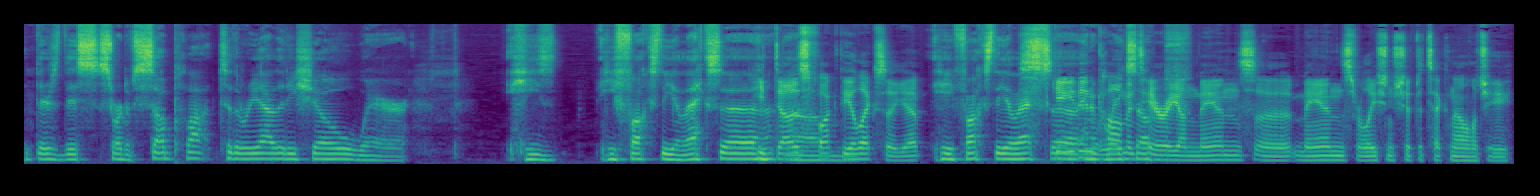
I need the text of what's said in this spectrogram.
there's this sort of subplot to the reality show where he's he fucks the Alexa. He does um, fuck the Alexa. Yep. He fucks the Alexa. Scathing and it wakes up- commentary on man's uh, man's relationship to technology.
